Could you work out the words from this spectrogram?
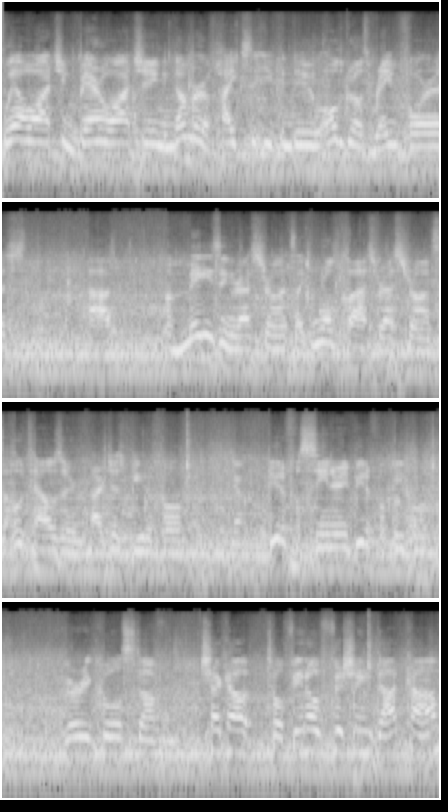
whale watching, bear watching, a number of hikes that you can do, old-growth rainforest. Uh, amazing restaurants, like world-class restaurants. The hotels are, are just beautiful. Beautiful scenery, beautiful people. Very cool stuff. Check out tofinofishing.com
